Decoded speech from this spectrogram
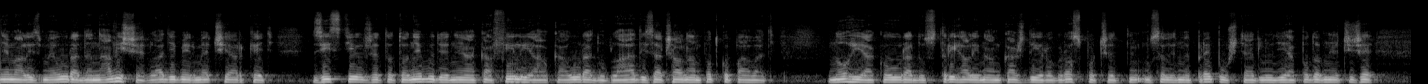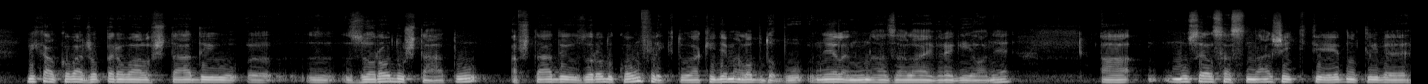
nemali sme úrad. A navyše Vladimír Mečiar, keď zistil, že toto nebude nejaká filiálka úradu vlády, začal nám podkopávať nohy ako úradu, strihali nám každý rok rozpočet, museli sme prepúšťať ľudí a podobne. Čiže Michal Kováč operoval v štádiu e, zrodu štátu a v štádiu zrodu konfliktu, aký nemal obdobu, nielen u nás, ale aj v regióne. A musel sa snažiť tie jednotlivé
